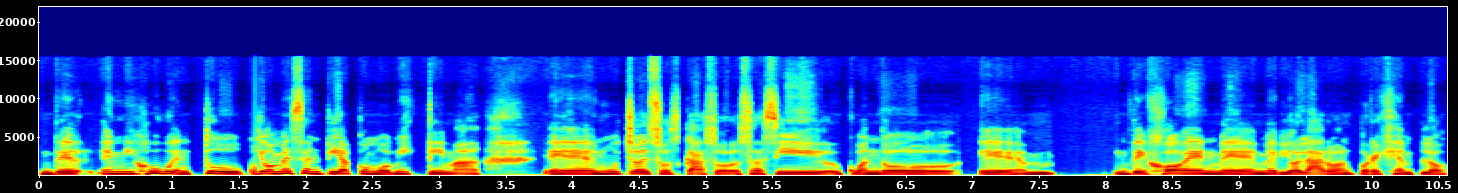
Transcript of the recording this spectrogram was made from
de, en mi juventud yo me sentía como víctima eh, en muchos de esos casos, así cuando eh, de joven me violaron, por ejemplo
